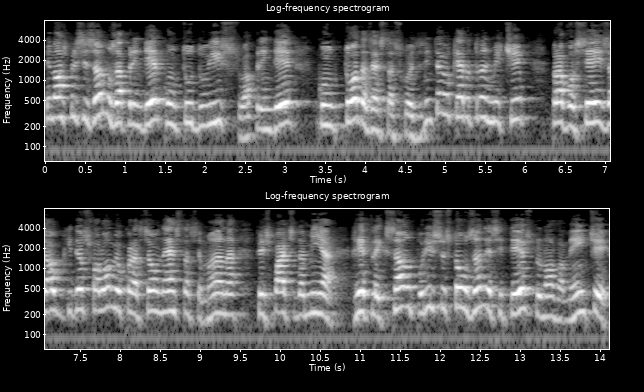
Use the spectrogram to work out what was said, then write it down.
e nós precisamos aprender com tudo isso, aprender com todas estas coisas. Então eu quero transmitir para vocês algo que Deus falou ao meu coração nesta semana, fez parte da minha reflexão, por isso estou usando esse texto novamente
